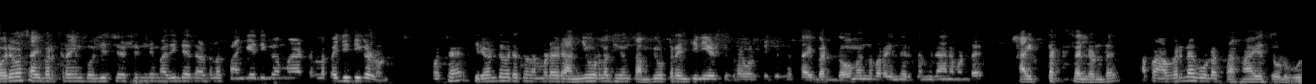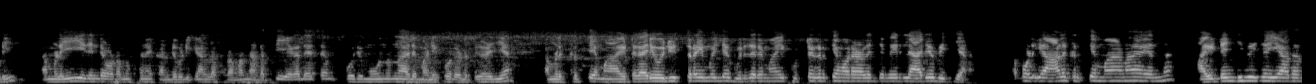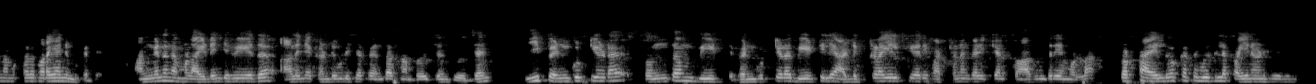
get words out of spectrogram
ഓരോ സൈബർ ക്രൈം പോലീസ് സ്റ്റേഷനിലും അതിന്റെതായിട്ടുള്ള സാങ്കേതികമായിട്ടുള്ള പരിധികളുണ്ട്. പക്ഷെ തിരുവനന്തപുരത്ത് നമ്മുടെ ഒരു അഞ്ഞൂറിലധികം കമ്പ്യൂട്ടർ എഞ്ചിനീയേഴ്സ് പ്രവർത്തിക്കുന്ന സൈബർ ഡോം എന്ന് പറയുന്ന ഒരു സംവിധാനമുണ്ട്. ഹൈടെക് സെല്ലുണ്ട് അപ്പൊ അവരുടെ കൂടെ സഹായത്തോടു കൂടി നമ്മൾ ഈ ഇതിന്റെ ഉടമസ്ഥനെ കണ്ടുപിടിക്കാനുള്ള ശ്രമം നടത്തി. ഏകദേശം ഒരു മൂന്ന് നാല് മണിക്കൂർ എടുത്തു കഴിഞ്ഞാൽ നമ്മൾ കൃത്യമായിട്ട് കാര്യം ഒരു ഇത്രയും വലിയ ഗുരുതരമായി കുറ്റകൃത്യം ഒരാളിന്റെ പേരിൽ ആരോപിക്കുകയാണ്. അപ്പോൾ ഈ ആൾ കൃത്യമാണ് എന്ന് ഐഡന്റിഫൈ ചെയ്യാതെ നമുക്കത് പറയാനും പറ്റില്ല അങ്ങനെ നമ്മൾ ഐഡന്റിഫൈ ചെയ്ത് ആളിനെ കണ്ടുപിടിച്ചപ്പോൾ എന്താ സംഭവിച്ചതെന്ന് ചോദിച്ചാൽ ഈ പെൺകുട്ടിയുടെ സ്വന്തം വീട്ട് പെൺകുട്ടിയുടെ വീട്ടിലെ അടുക്കളയിൽ കയറി ഭക്ഷണം കഴിക്കാൻ സ്വാതന്ത്ര്യമുള്ള തൊട്ട അയൽവക്കത്തെ വീട്ടിലെ പയ്യനാണ് ചെയ്തത്.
